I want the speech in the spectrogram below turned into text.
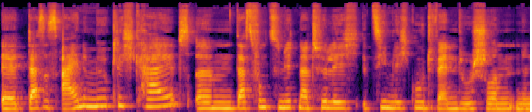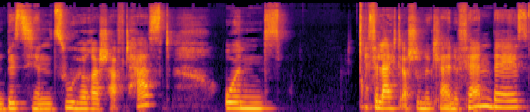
Äh, das ist eine Möglichkeit. Ähm, das funktioniert natürlich ziemlich gut, wenn du schon ein bisschen Zuhörerschaft hast und vielleicht auch schon eine kleine Fanbase.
